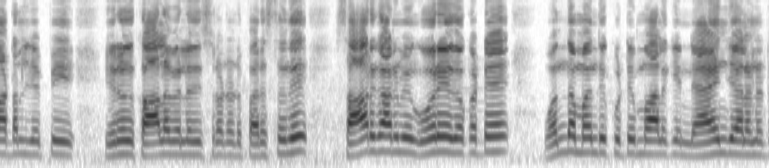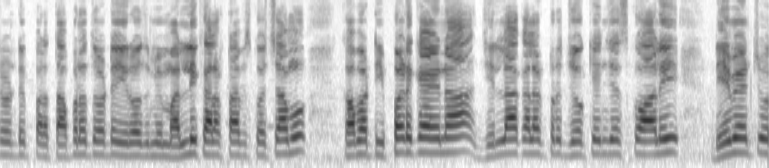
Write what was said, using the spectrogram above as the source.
మాటలు చెప్పి ఈరోజు కాలం వెళ్ళదీస్తున్నటువంటి పరిస్థితి సార్ గారు మేము కోరేది ఒకటే వంద మంది కుటుంబాలకి న్యాయం చేయాలన్నటువంటి తపనతోటే ఈరోజు మేము మళ్ళీ కలెక్టర్ ఆఫీస్కి వచ్చాము. కాబట్టి ఇప్పటికైనా జిల్లా కలెక్టర్ జోక్యం చేసుకోవాలి డిఎంహెచ్ఓ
